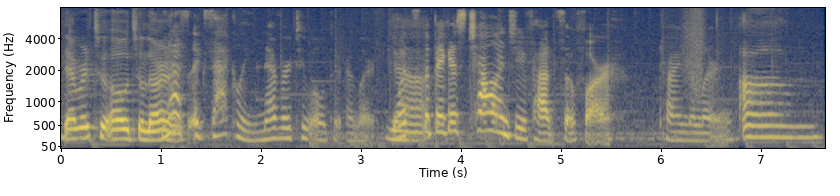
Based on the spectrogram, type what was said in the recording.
Never too old to learn. Yes, exactly. Never too old to learn. Yeah. What's the biggest challenge you've had so far? Trying to learn? Um,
